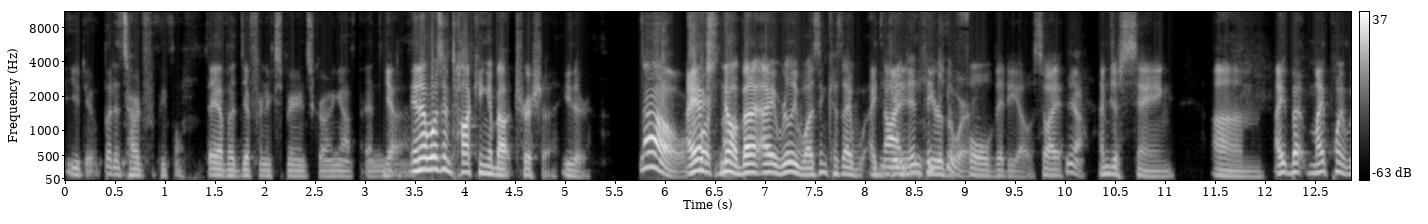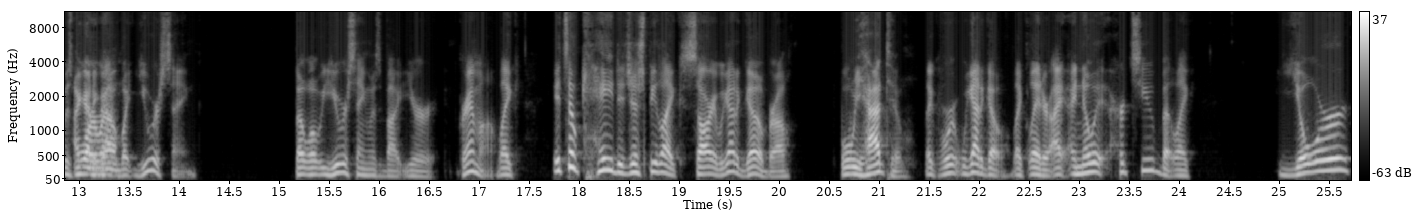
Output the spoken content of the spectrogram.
You do. But it's hard for people. They have a different experience growing up. And Yeah. uh, And I wasn't talking about Trisha either. no, I actually, no, but I, I really wasn't because I, I, No, I didn't didn't hear the were. full video. So I, Yeah. I'm just saying, um, I, but my point was more gotta around go. what you were saying. But what you were saying was about your grandma. Like, it's okay to just be like, sorry, we got to go, bro. Well, we had to. like we're we got to go like later I, I know it hurts you but like your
